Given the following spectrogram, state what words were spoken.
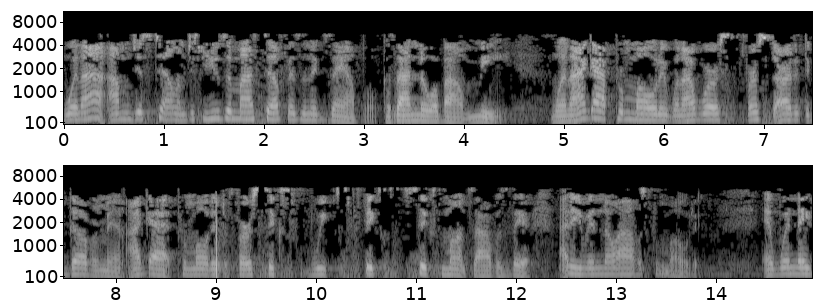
When I, I'm just telling, just using myself as an example, because I know about me. When I got promoted, when I first started the government, I got promoted the first six weeks, six, six months I was there. I didn't even know I was promoted. And when they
